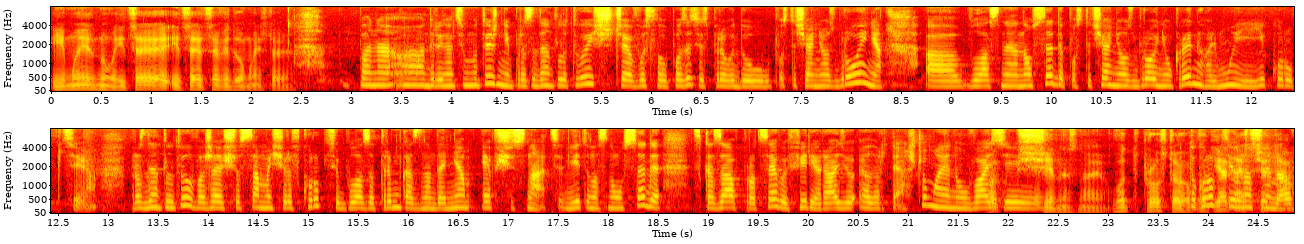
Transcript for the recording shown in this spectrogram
І ми ну і це і це, це відома історія. Пане Андрій, на цьому тижні президент Литви ще висловив позицію з приводу постачання озброєння. А, власне, на все, де постачання озброєння України гальмує її корупція. Президент Литви вважає, що саме через корупцію була затримка з наданням F-16. Дітинас Науседе сказав про це в ефірі радіо ЛРТ. Що має на увазі? От ще не знаю. От просто Тобто от я теж читав. немає?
